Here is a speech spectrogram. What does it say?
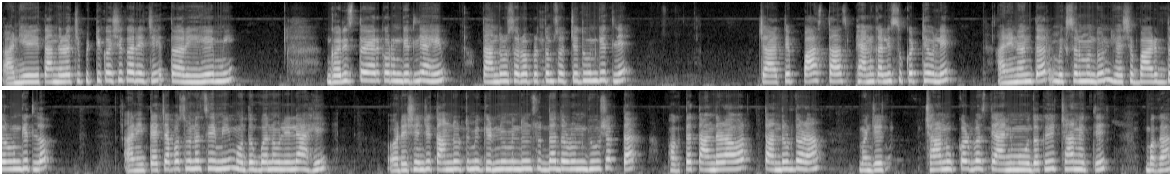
आणि हे तांदळाची पिट्टी कशी करायची? तर हे मी घरीच तयार करून घेतली आहे. तांदूळ सर्वप्रथम स्वच्छ धुवून घेतले. चार ते पाच तास फॅनखाली सुकत ठेवले. आणि नंतर मिक्सरमधून हे असे बारीक दळून घेतलं. आणि त्याच्यापासूनच हे मी मोदक बनवलेले आहे. रेशनचे तांदूळ तुम्ही गिरणीमधून सुद्धा दळून घेऊ शकता. फक्त तांदळावर तांदूळ दळा. म्हणजे छान उकड बसते आणि मोदकही छान येते बघा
